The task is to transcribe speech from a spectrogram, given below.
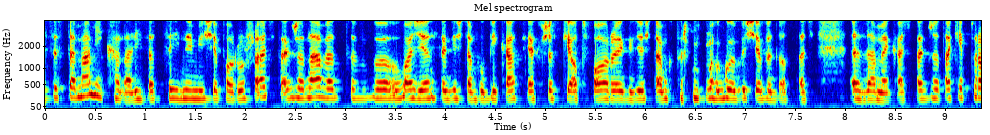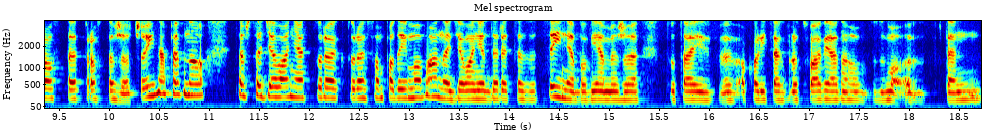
systemami kanalizacyjnymi się poruszać, także nawet w łazience, gdzieś tam w ubikacjach, wszystkie otwory gdzieś tam, którymi mogłyby się wydostać, e, zamykać. Także takie proste, proste rzeczy i na pewno też te działania, które, które są podejmowane, działania deretyzacyjne, bo wiemy, że tutaj w okolicach Wrocławia no, ten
